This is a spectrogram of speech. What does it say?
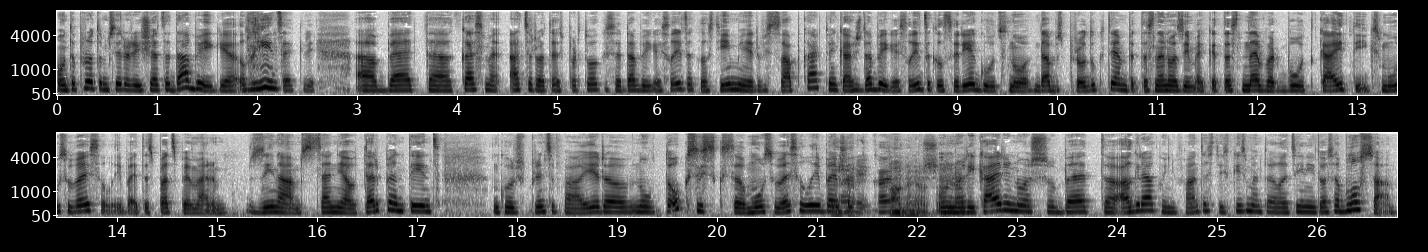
un tad, protams, ir arī šie dabīgie līdzekļi. Uh, bet, uh, kas mēs atceroties par to, kas ir dabīgais līdzeklis, ķīmija ir visapkārt. Vienkārši dabīgais līdzeklis ir iegūts no dabas produktiem, bet tas nenozīmē, ka tas nevar būt kaitīgs mūsu veselībai. Tas pats, piemēram, zināms sen jau terpentīns, kurš principā ir nu, toksisks mūsu veselībai. Bet- Ah, nu jā. un arī kairinošu, bet agrāk viņu fantastiski izmantoja, lai cīnītos ar blusām.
